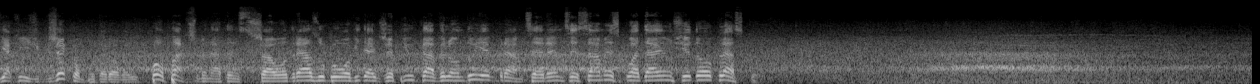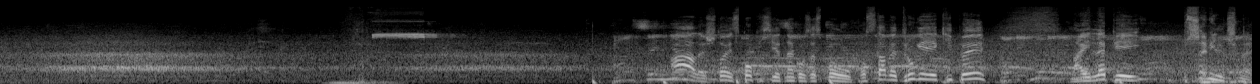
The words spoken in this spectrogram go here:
w jakiejś grze komputerowej. Popatrzmy na ten strzał. Od razu było widać, że piłka wyląduje w bramce. Ręce same składają się do oklasku. Ależ to jest popis jednego zespołu. Postawę drugiej ekipy najlepiej przemilczmy.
